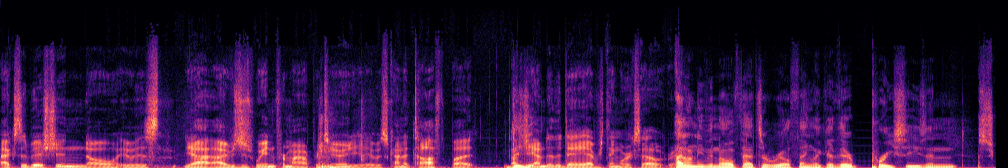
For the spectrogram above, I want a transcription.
Exhibition? No. It was yeah. I was just waiting for my opportunity. It was kind of tough, but Did at the end of the day, everything works out. Right? I don't even know if that's a real thing. Like, are there preseason sc-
